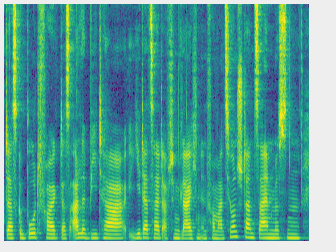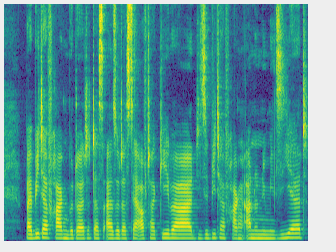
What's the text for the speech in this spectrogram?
das Gebot folgt, dass alle Bieter jederzeit auf dem gleichen Informationsstand sein müssen. Bei Bieterfragen bedeutet das also, dass der Auftraggeber diese Bieterfragen anonymisiert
